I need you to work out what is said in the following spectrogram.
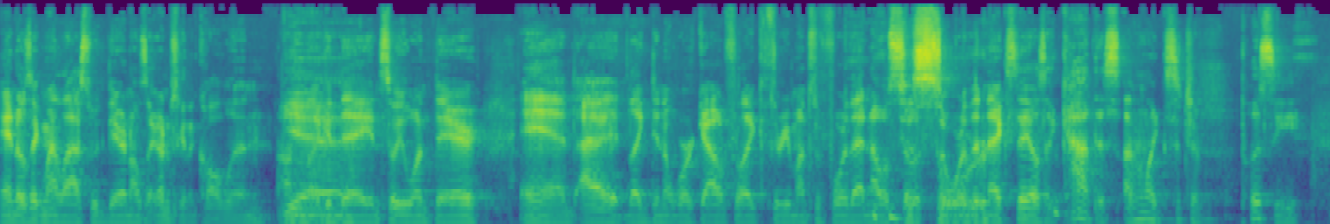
and it was like my last week there and I was like, I'm just gonna call in on like a day and so we went there and I like didn't work out for like three months before that and I was so Just sore the next day. I was like, God, this I'm like such a pussy.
